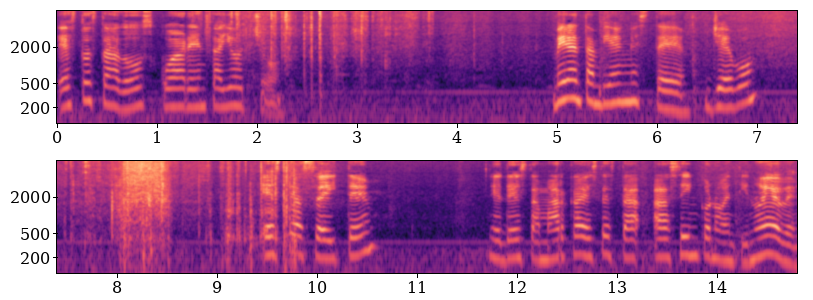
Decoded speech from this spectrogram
Esto está a 2.48. Miren también este llevo este aceite de esta marca. Este está a 5.99.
